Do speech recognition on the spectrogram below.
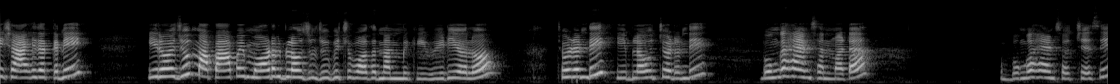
మీ షాహిదక్కని ఈరోజు మా పాప మోడల్ బ్లౌజులు చూపించబోతున్నాను మీకు ఈ వీడియోలో. చూడండి ఈ బ్లౌజ్ చూడండి. బుంగ హ్యాండ్స్ అనమాట బుంగ హ్యాండ్స్ వచ్చేసి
